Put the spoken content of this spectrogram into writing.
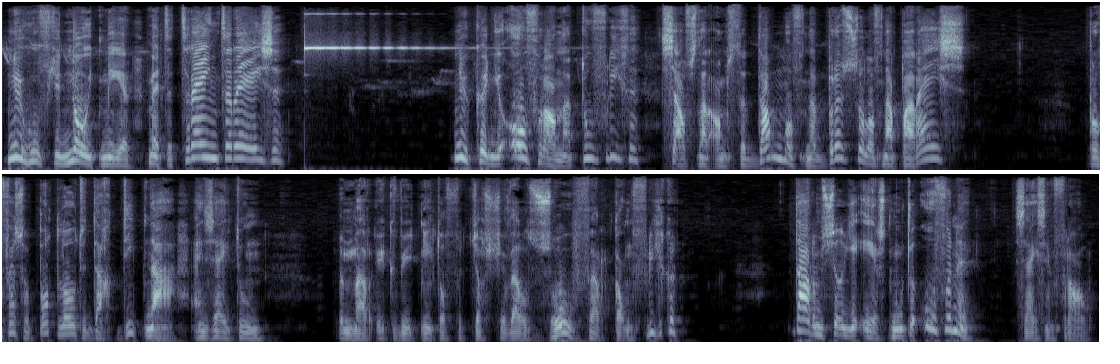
Nu hoef je nooit meer met de trein te reizen. Nu kun je overal naartoe vliegen, zelfs naar Amsterdam of naar Brussel of naar Parijs. Professor Potlood dacht diep na en zei toen... Maar ik weet niet of het jasje wel zo ver kan vliegen. Daarom zul je eerst moeten oefenen, zei zijn vrouw.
